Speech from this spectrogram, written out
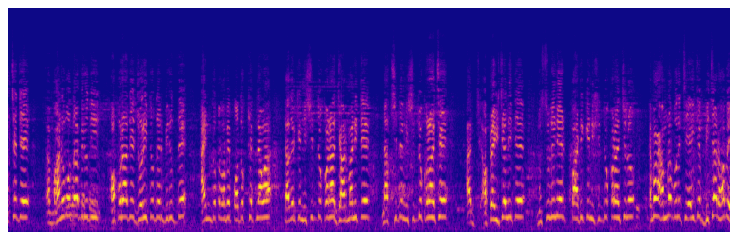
আছে যে, মানবতা বিরোধী অপরাধে জড়িতদের বিরুদ্ধে আইনগতভাবে পদক্ষেপ নেওয়া, তাদেরকে নিষিদ্ধ করা, জার্মানিতে নাৎসিদের নিষিদ্ধ করা হয়েছে আপনার ইটালিতে মুসলিনের পার্টিকে নিষিদ্ধ করা হয়েছিল এবং আমরা বলেছি, এই যে বিচার হবে,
